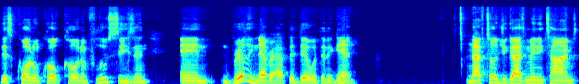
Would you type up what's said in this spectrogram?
this quote unquote cold and flu season and really never have to deal with it again. Now, I've told you guys many times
